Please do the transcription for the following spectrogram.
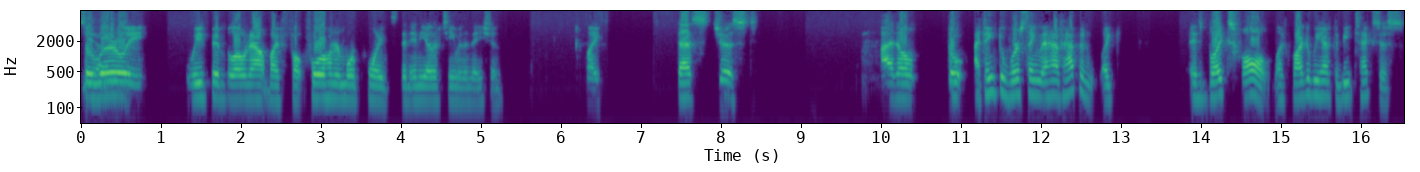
So Yeah. literally, we've been blown out by four hundred more points than any other team in the nation. Like, that's just. I don't. Though I think the worst thing that have happened, like, it's Blake's fault. Like, why do we have to beat Texas?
